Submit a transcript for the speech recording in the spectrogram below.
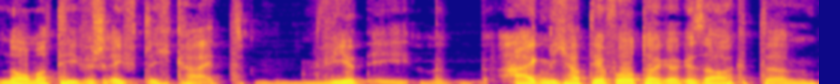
normative Schriftlichkeit. Wir, eigentlich hat der Vortrag ja gesagt, ähm,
